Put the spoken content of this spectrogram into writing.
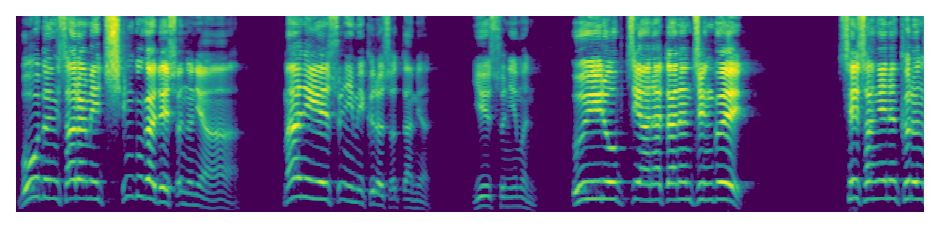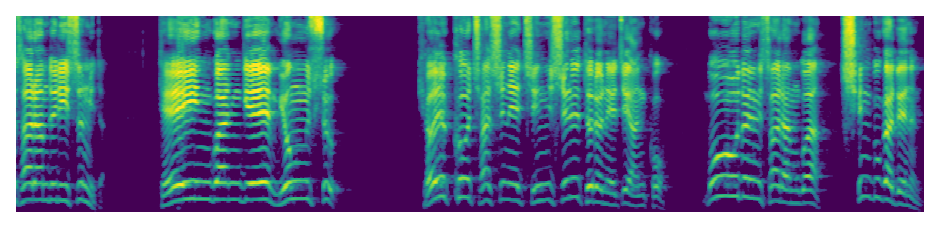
모든 사람의 친구가 되셨느냐? 만약 예수님이 그러셨다면 예수님은 의롭지 않았다는 증거에 세상에는 그런 사람들이 있습니다. 대인 관계의 명수, 결코 자신의 진실을 드러내지 않고 모든 사람과 친구가 되는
